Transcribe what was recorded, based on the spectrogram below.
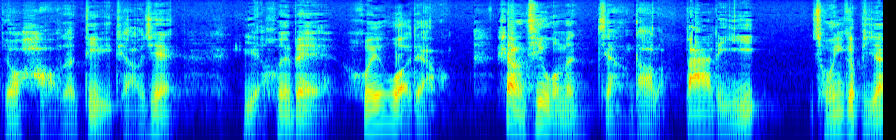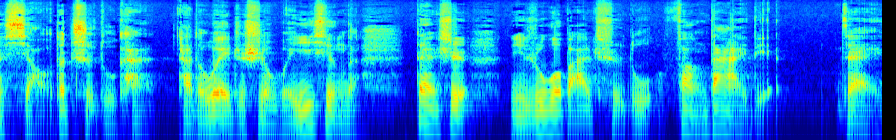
有好的地理条件，也会被挥霍掉。上期我们讲到了巴黎。从一个比较小的尺度看，它的位置是有唯一性的。但是你如果把尺度放大一点，在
